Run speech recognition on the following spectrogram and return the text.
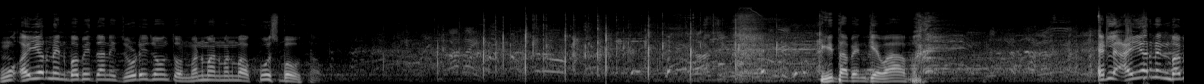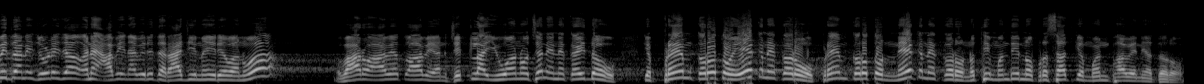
હું અય્યર ને બબીતાની જોડી જોઉં તો મનમાં મનમાં ખુશ બહુ થાવ ગીતાબેન કે વાહ, ભાઈ. એટલે અય્યરની ને બબીતાની જોડી જાઓ અને આવીને આવી રીતે રાજી નહીં રહેવાનું, હો. વારો આવે તો આવે. અને જેટલા યુવાનો છે ને એને કહી દઉં કે પ્રેમ કરો તો એકને કરો, પ્રેમ કરો તો નેકને કરો. નથી મંદિરનો પ્રસાદ કે મન ફાવે ત્યાં ધરો.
